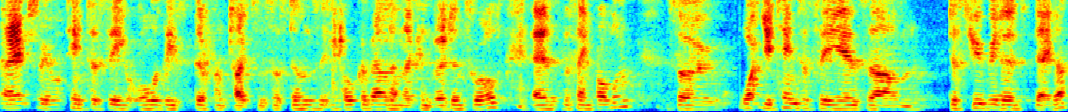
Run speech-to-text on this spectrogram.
I actually tend to see all of these different types of systems that you talk about in the convergence world as the same problem. So what you tend to see is um, distributed data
